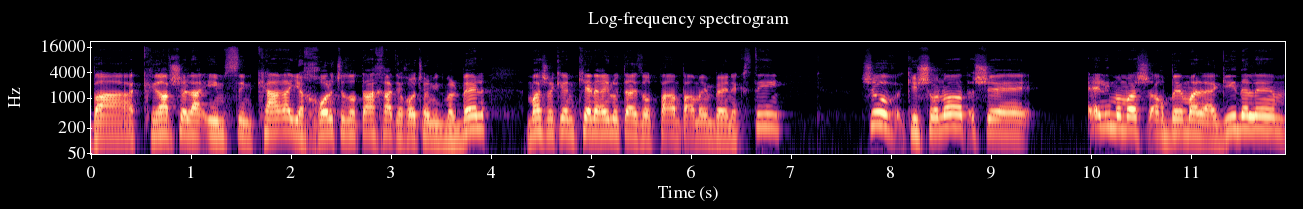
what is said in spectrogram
בקרב שלה עם סינקרה, יכול להיות שזאת אחת, יכול להיות שאני מתבלבל, מה שכן, כן ראינו אותה איזה עוד פעם, פעמיים ב-NXT. שוב, כישרונות שאין לי ממש הרבה מה להגיד עליהם.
